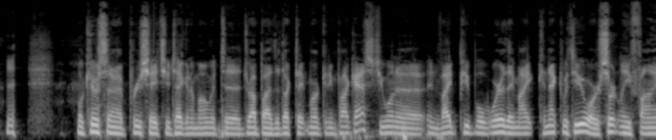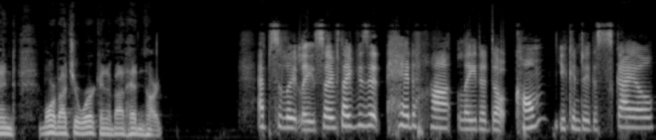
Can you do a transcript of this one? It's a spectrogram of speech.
well, Kirstin, I appreciate you taking a moment to drop by the Duct Tape Marketing Podcast. Do you want to invite people where they might connect with you or certainly find more about your work and about Head and Heart? Absolutely. So if they visit headheartleader.com, you can do the scale,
